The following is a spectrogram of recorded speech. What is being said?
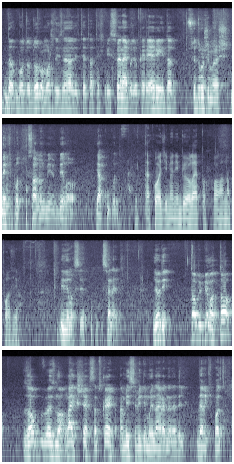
da budu dobro, možda iznenadite Tottenham i sve najbolje u karijeri i da se družimo još neki put, stvarno mi je bilo jako ugodno. Također, meni je bilo lepo, hvala na pozivu. Vidimo se sve najbolje. Ljudi, to bi bilo to. Za obvezno like, share, subscribe, a mi se vidimo i naredne nedelje. Veliki pozdrav!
